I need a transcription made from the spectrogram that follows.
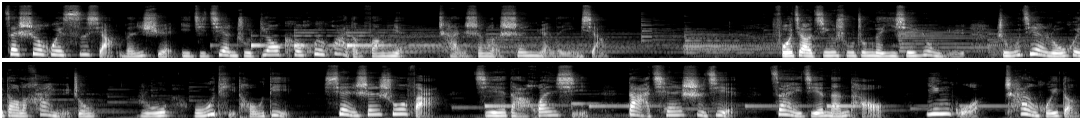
在社会思想、文学以及建筑、雕刻、绘画等方面产生了深远的影响。佛教经书中的一些用语逐渐融汇到了汉语中，如五体投地、现身说法、皆大欢喜、大千世界、在劫难逃、因果、忏悔等，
